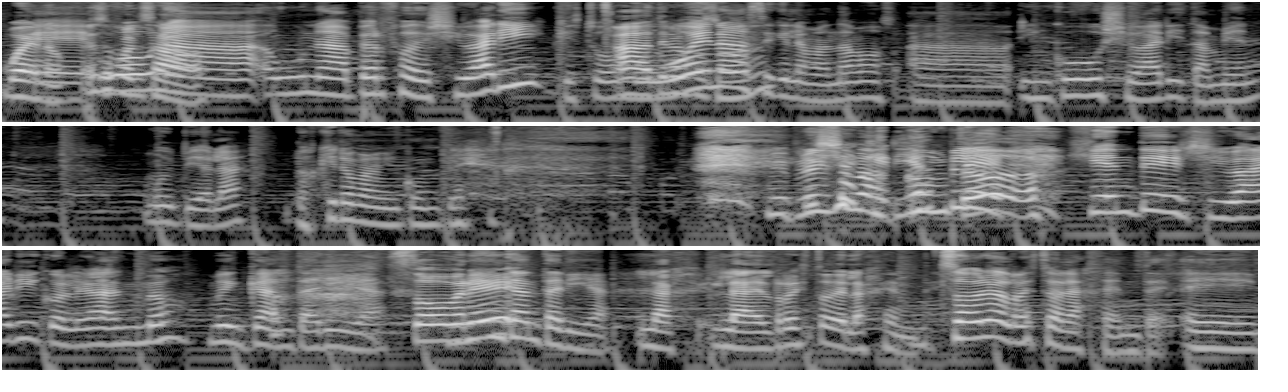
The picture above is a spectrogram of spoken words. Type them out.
Bueno, Eh, eso hubo fue el una, una perfo de Shibari que estuvo Ah, muy buena, razón. así que le mandamos a Incubu Shibari también. Muy piola. Los quiero para mi cumple. mi próximo cumple, todo. gente de Shibari colgando. Me encantaría. Sobre- Me encantaría. La, la- el resto de la gente. Sobre el resto de la gente. Eh,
